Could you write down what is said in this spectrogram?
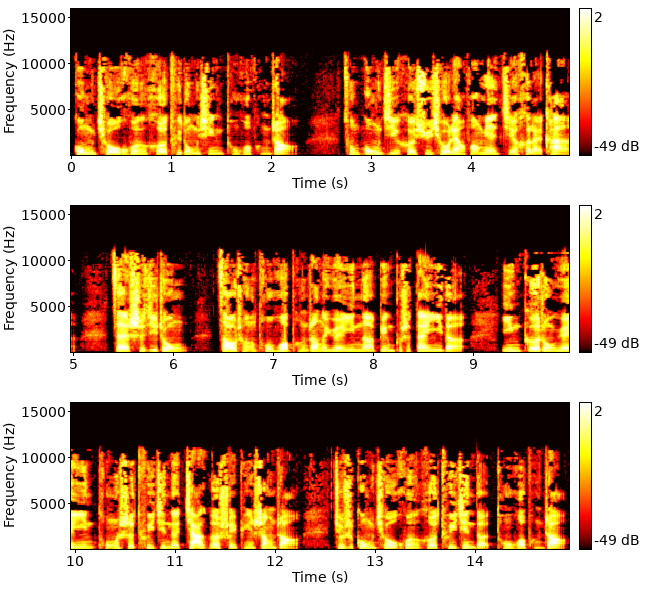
供求混合推动型通货膨胀。从供给和需求两方面结合来看，在实际中造成通货膨胀的原因呢，并不是单一的，因各种原因同时推进的价格水平上涨，就是供求混合推进的通货膨胀。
